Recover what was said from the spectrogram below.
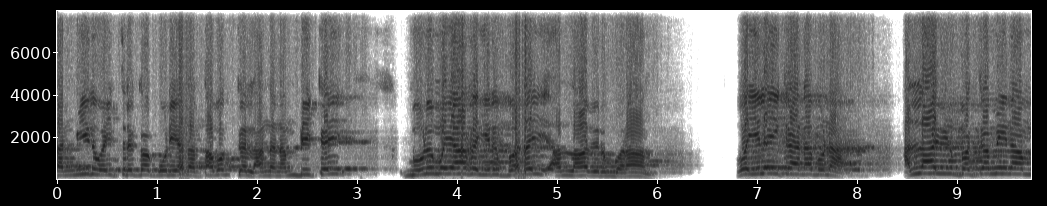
தன் மீது வைத்திருக்கக்கூடிய அந்த தவக்கல் அந்த நம்பிக்கை முழுமையாக இருப்பதை அல்லாஹ் விரும்புகிறான் ஓ இலைக்க நபுனா. அல்லாவின் பக்கமே நாம்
